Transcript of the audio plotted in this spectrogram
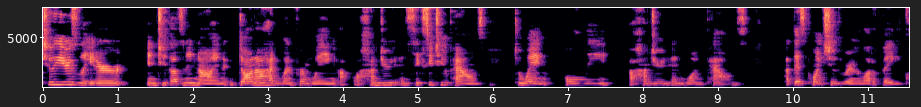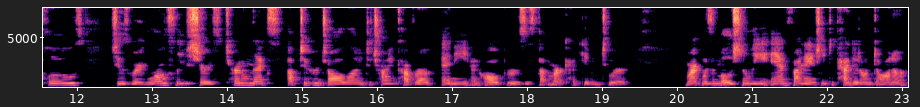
2 years later, in 2009, Donna had went from weighing 162 pounds to weighing only 101 pounds. At this point, she was wearing a lot of baggy clothes. She was wearing long sleeve shirts, turtlenecks up to her jawline to try and cover up any and all bruises that Mark had given to her. Mark was emotionally and financially dependent on Donna.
